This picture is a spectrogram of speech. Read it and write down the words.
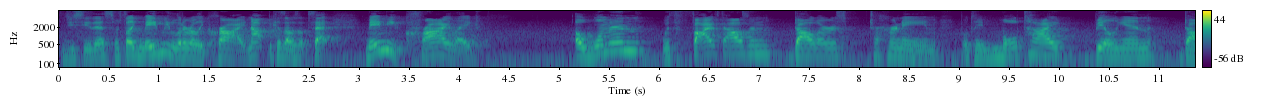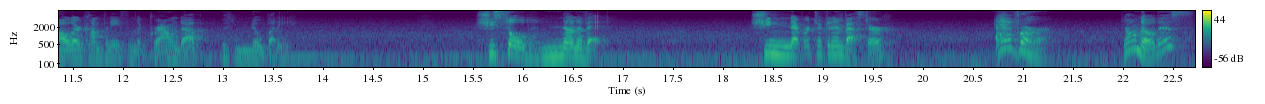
Did you see this? Which like made me literally cry, not because I was upset, made me cry like a woman with $5,000 to her name built a multi billion dollar company from the ground up with nobody. She sold none of it. She never took an investor. Ever. Y'all know this?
